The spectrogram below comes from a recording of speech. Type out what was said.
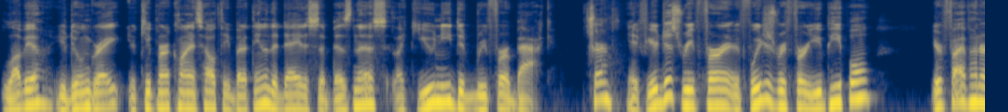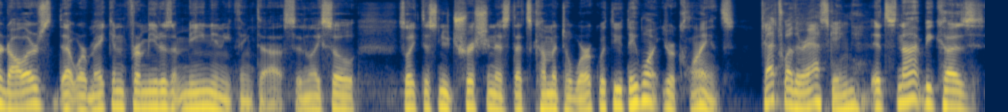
love you, you're doing great, you're keeping our clients healthy, but at the end of the day, this is a business. Like, you need to refer back. sure. If you're just referring, if we just refer you people, your five hundred dollars that we're making from you doesn't mean anything to us. And like so, so like this nutritionist that's coming to work with you, they want your clients That's why they're asking. it's not because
